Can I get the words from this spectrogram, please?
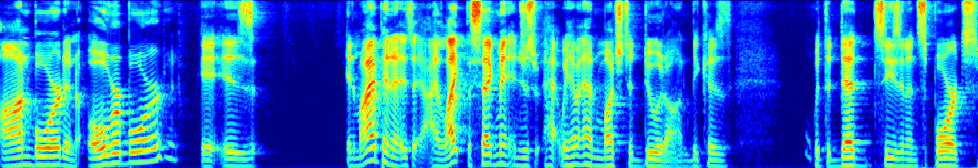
Onboard and Overboard. It is, in my opinion, it's, I like the segment and just ha- we haven't had much to do it on because with the dead season in sports,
